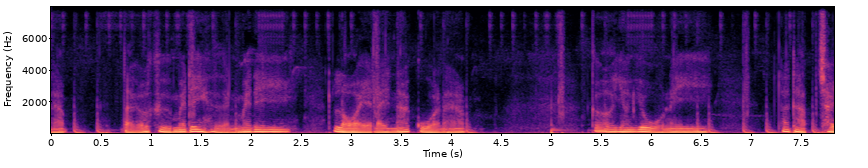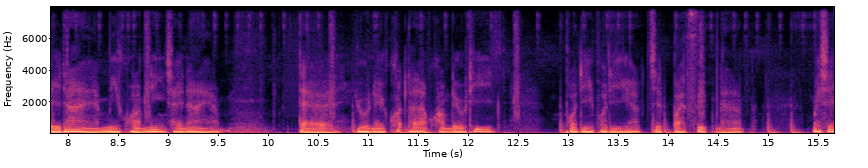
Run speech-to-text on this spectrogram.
นะครับ แต่ก็คือไม่ได้เหินไม่ได้ลอยอะไรน่ากลัวนะครับ ก็ยังอยู่ในระดับใช้ได้มีความนิ่งใช้ได้ครับ แต่อยู่ในระดับความเร็วที่พอดีพอดีครับเจ็ดแปดสิบนะครับ ไม่ใช่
